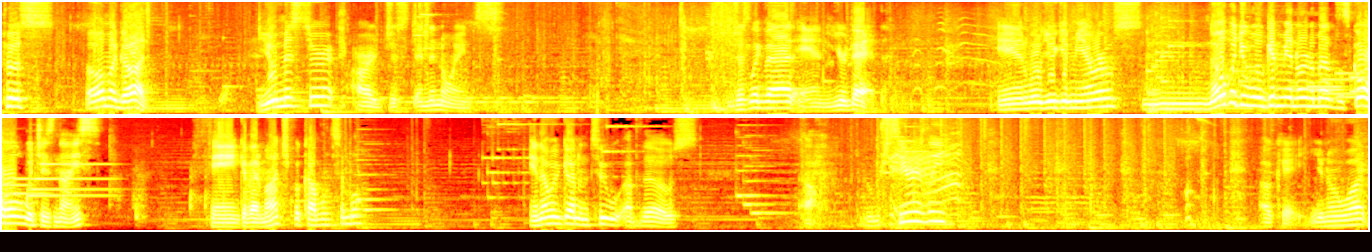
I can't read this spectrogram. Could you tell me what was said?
puss. Oh my god. You, mister, are just an annoyance. Just like that, and you're dead. And will you give me arrows? Mm, no, but you will give me an ornamental skull, which is nice. Thank you very much, Bokoblin symbol. And now we've gotten two of those. Ah, seriously? Okay, you know what?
